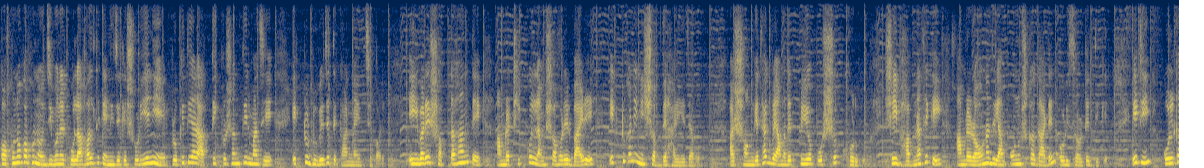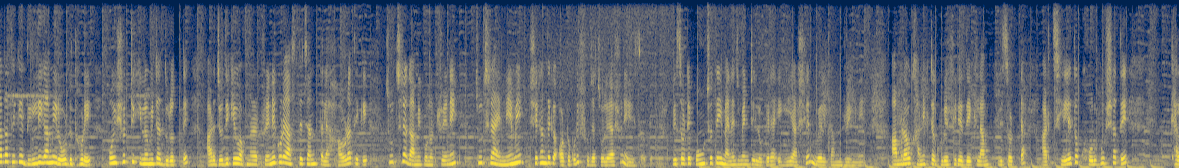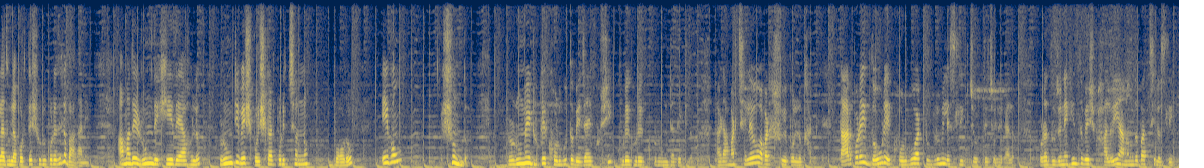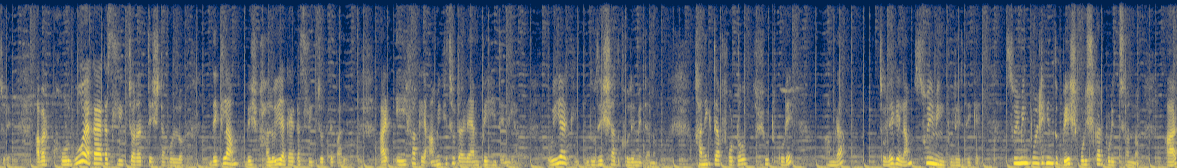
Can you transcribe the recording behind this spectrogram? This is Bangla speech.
কখনো কখনো জীবনের কোলাহল থেকে নিজেকে সরিয়ে নিয়ে প্রকৃতি আর আত্মিক প্রশান্তির মাঝে একটু ডুবে যেতে কার না ইচ্ছে করে। এইবারের সপ্তাহান্তে আমরা ঠিক করলাম শহরের বাইরে একটুখানি নিঃশব্দে হারিয়ে যাব। আর সঙ্গে থাকবে আমাদের প্রিয় পোষ্য খড়গু। সেই ভাবনা থেকেই আমরা রওনা দিলাম অনুষ্কা গার্ডেন ও রিসর্টের দিকে। এটি কলকাতা থেকে দিল্লিগামী রোড ধরে পঁয়ষট্টি কিলোমিটার দূরত্বে। আর যদি কেউ আপনারা ট্রেনে করে আসতে চান, তাহলে হাওড়া থেকে চুচড়াগামী কোনো ট্রেনে চুচড়ায় নেমে সেখান থেকে অটো করে সোজা চলে আসুন এই রিসোর্টে। রিসোর্টে পৌঁছতেই ম্যানেজমেন্টের লোকেরা এগিয়ে আসলেন ওয়েলকাম ড্রিঙ্ক নিয়ে। আমরাও খানিকটা ঘুরে ফিরে দেখলাম রিসোর্টটা, আর ছেলে তো খড়গুর সাথে খেলাধুলা করতে শুরু করে দিল বাগানে। আমাদের রুম দেখিয়ে দেয়া হলো। রুমটি বেশ পরিষ্কার পরিচ্ছন্ন, বড় এবং সুন্দর। রুমে ঢুকে খড়গু তো বেজায় খুশি ঘুরে ঘুরে রুমটা দেখল। আর আমার ছেলেও আবার শুয়ে পড়ল খাটে। তারপরেই দৌড়ে খড়গু আর টুবলু মিলে স্লিপ চড়তে চলে গেল। ওরা দুজনে কিন্তু বেশ ভালোই আনন্দ পাচ্ছিল স্লিপ চড়ে। আবার খড়গুও একা একা স্লিপ চড়ার চেষ্টা করল। দেখলাম বেশ ভালোই একা একা স্লিপ চড়তে পারল। আর এই ফাঁকে আমি কিছুটা র্যাম্পে হেঁটে নিলাম। ওই আর কি, দুধের স্বাদ ঘোলে মেটানো। খানিকটা ফটো শ্যুট করে আমরা চলে গেলাম সুইমিং পুলের দিকে। সুইমিং পুলটি কিন্তু বেশ পরিষ্কার পরিচ্ছন্ন আর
